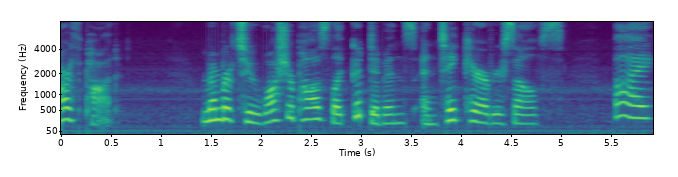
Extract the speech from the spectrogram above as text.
Hearth Pod. Remember to wash your paws like good Dibbuns and take care of yourselves. Bye!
